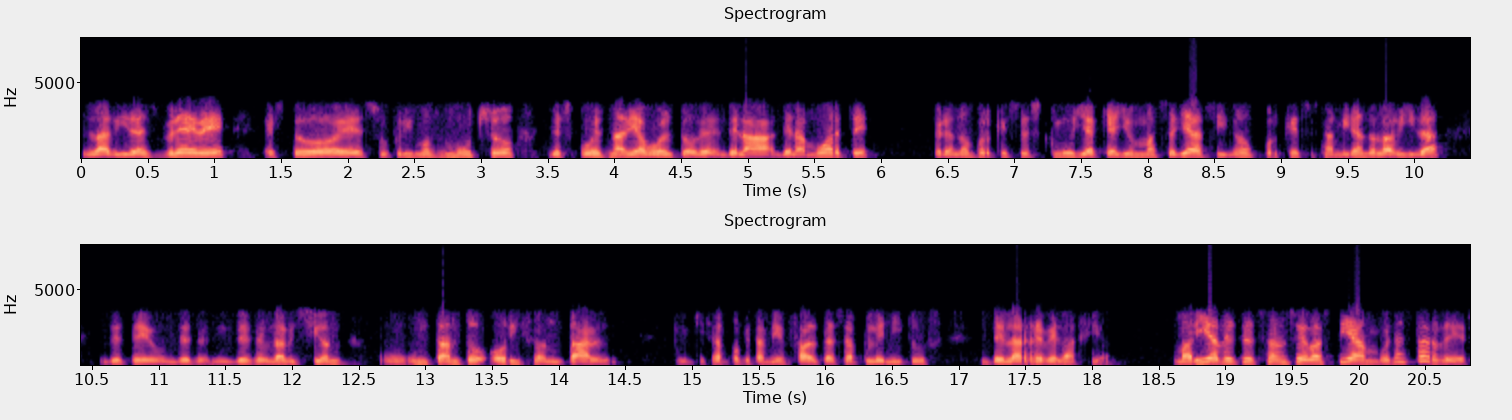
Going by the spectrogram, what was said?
la vida es breve, esto eh, sufrimos mucho, después nadie ha vuelto de, de, la, de la muerte, pero no porque se excluya que hay un más allá, sino porque se está mirando la vida desde, desde, desde una visión un tanto horizontal quizá porque también falta esa plenitud de la revelación. María desde San Sebastián, buenas tardes.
